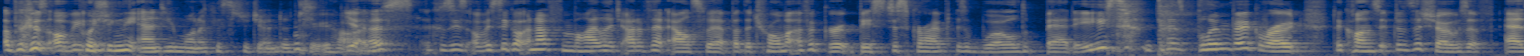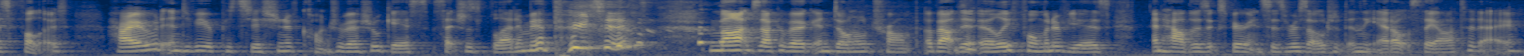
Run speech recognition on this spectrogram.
because obviously pushing the anti-monarchist agenda too hard Yes, because he's obviously got enough mileage out of that elsewhere, but the trauma of a group best described as world baddies. as Bloomberg wrote, the concept of the show was as follows Harry would interview a procession of controversial guests such as Vladimir Putin, Mark Zuckerberg, and Donald Trump about their early formative years and how those experiences resulted in the adults they are today.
